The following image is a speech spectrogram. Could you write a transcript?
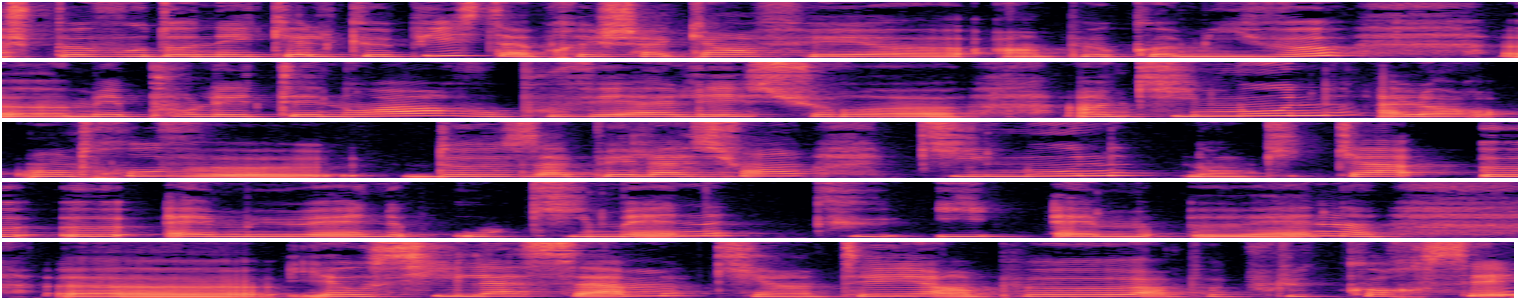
je peux vous donner quelques pistes, après chacun fait un peu comme il veut, mais pour les thés noirs, vous pouvez aller sur un Kimoon. Alors on trouve deux appellations, Kimoon, donc K-E-E-M-U-N ou Kimen, Q-I-M-E-N. Euh, il y a aussi l'Assam, qui est un thé un peu, un peu plus corsé.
